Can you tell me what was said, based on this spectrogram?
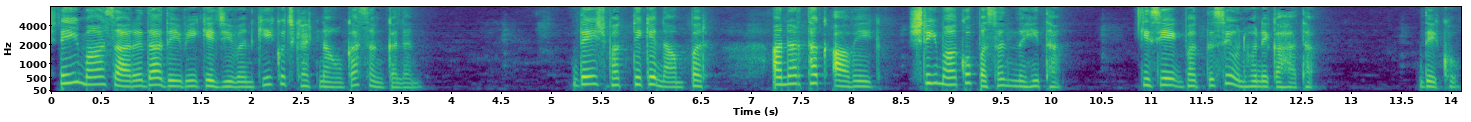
श्री माँ शारदा देवी के जीवन की कुछ घटनाओं का संकलन। देशभक्ति के नाम पर अनर्थक आवेग श्री माँ को पसंद नहीं था। किसी एक भक्त से उन्होंने कहा था, देखो,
